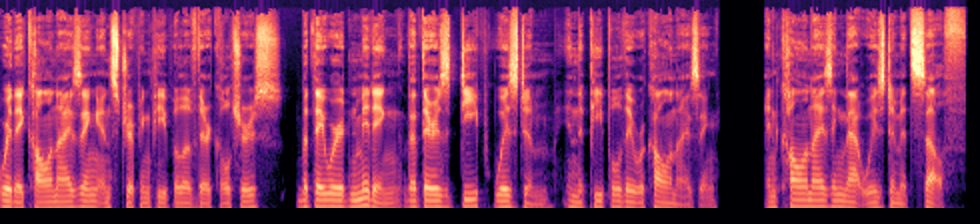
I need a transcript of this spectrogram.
were they colonizing and stripping people of their cultures, but they were admitting that there is deep wisdom in the people they were colonizing, and colonizing that wisdom itself,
